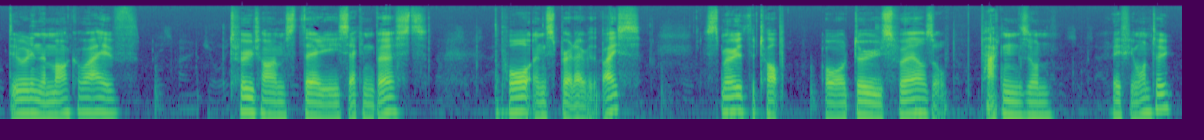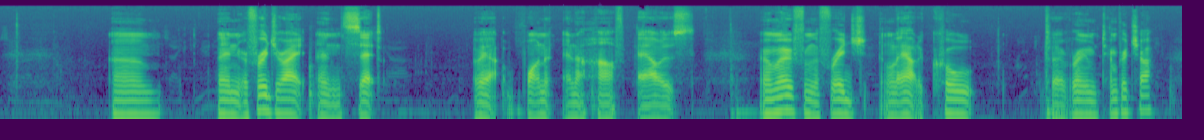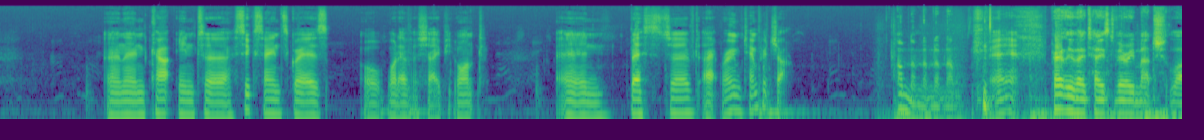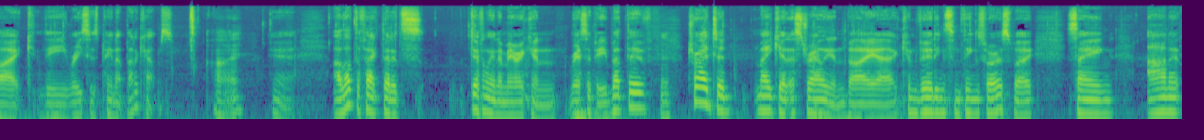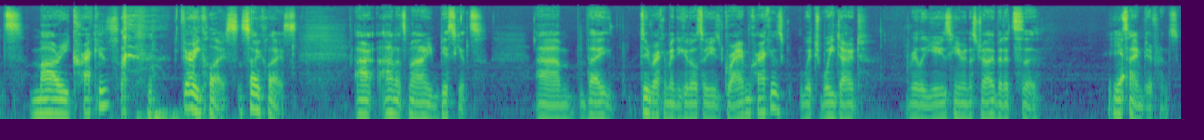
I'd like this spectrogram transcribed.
do it in the microwave 2 times 30 second bursts pour and spread over the base. Smooth the top or do swirls or patterns on if you want to. Um, then refrigerate and set about one and a half hours. Remove from the fridge and allow to cool to room temperature. And then cut into 16 squares or whatever shape you want and best served at room temperature. Om nom nom nom nom. Yeah. Apparently, they taste very much like the Reese's peanut butter cups. Oh. Yeah, I love the fact that it's definitely an American recipe, but they've tried to make it Australian by uh, converting some things for us by saying Arnott's Marie crackers. very close, so close. Ar- Arnott's Marie biscuits. Um, they do recommend you could also use graham crackers, which we don't really use here in Australia, but it's the Yeah. same difference.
